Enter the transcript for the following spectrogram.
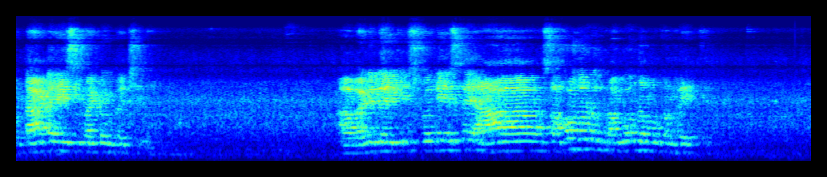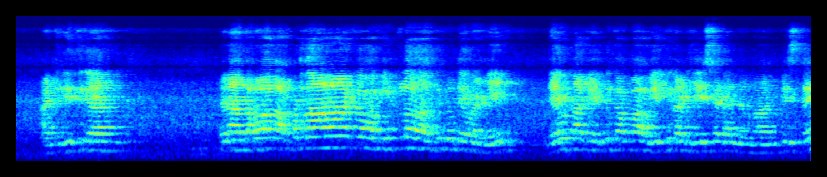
ఒక ఆట వేసి బయట ఒకటి వచ్చింది ఆ బండిలో ఎక్కించుకొని వేస్తే ఆ సహోదరుడు ప్రబోధం నమ్ముకున్న అటు రీతిగా నేను ఆ తర్వాత అప్పటిదాకా ఒక ఇంట్లో అద్దుకుండేవాడిని దేవుడు నాకు ఎందుకప్ప వెహికల్ అటు చేశాడని అనిపిస్తే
